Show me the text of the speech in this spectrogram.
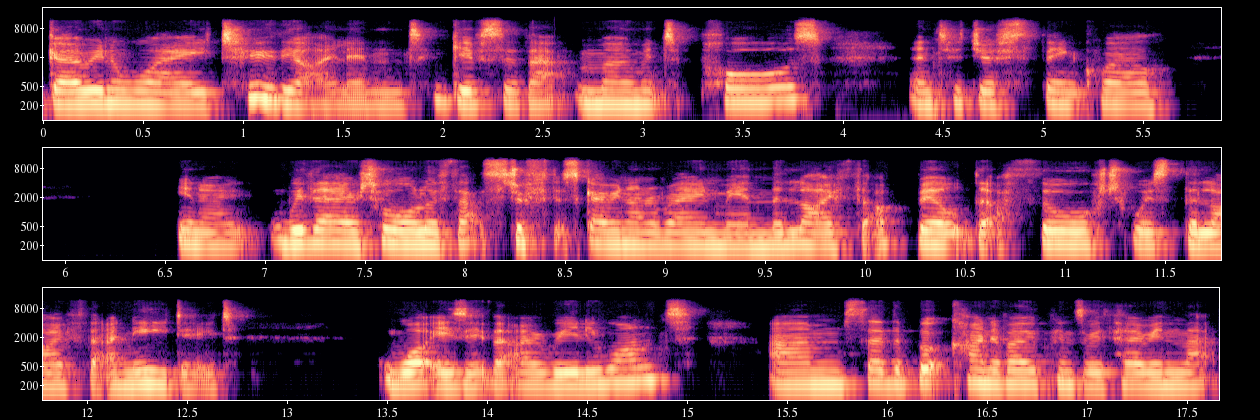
going away to the island gives her that moment to pause and to just think, well, you know, without all of that stuff that's going on around me and the life that I've built that I thought was the life that I needed, what is it that I really want? Um, so the book kind of opens with her in that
